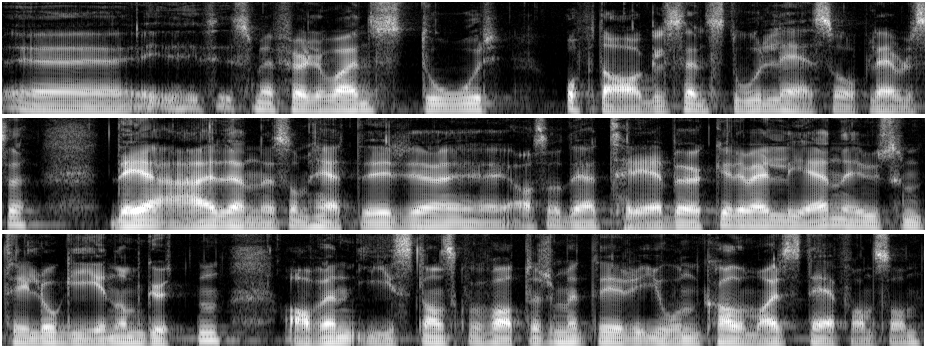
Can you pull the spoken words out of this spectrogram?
eh, som jeg føler var en stor oppdagelse, en stor leseopplevelse, det er denne som heter eh, altså Det er tre bøker, vel, igjen. Jeg husker trilogien om gutten av en islandsk forfatter som heter Jon Kalmar Stefansson.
